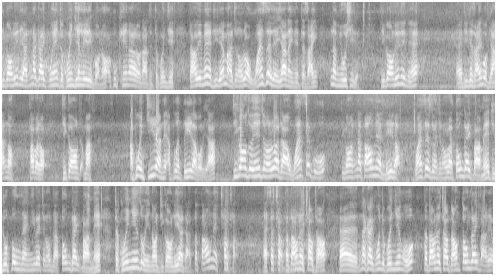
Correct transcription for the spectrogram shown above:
ဒီကောင်လေးတွေကနှစ်ကိုက်ကွင်းတကွင်းချင်းလေးတွေပေါ့နော်အခုခင်းထားတော့ဒါတကွင်းချင်းဒါပေမဲ့ဒီထဲမှာကျွန်တော်တို့က1 set လေရနိုင်တဲ့ဒီဇိုင်းနှစ်မျိုးရှိတယ်ဒီကောင်လေးတွေနဲ့အဲဒီဒီဇိုင်းပေါ့ဗျာနော်ထားပါတော့ဒီကောင်အမအပွင့်ကြီးတာနဲ့အပွင့်သေးတာပေါ့ဗျာဒီကောင်ဆိုရင်ကျွန်တော်တို့ကဒါ1 set ကိုဒီကောင်2000နဲ့4000 1 set ဆိုရင်ကျွန်တော်တို့က3 gate ပါမယ်ဒီလိုပုံစံကြီးပဲကျွန်တော်တို့ဒါ3 gate ပါမယ်တကွင်းချင်းဆိုရင်တော့ဒီကောင်လေးကဒါ1000နဲ့6000အဲ16 1000နဲ့6000အဲနှစ် gate ကွင်းတကွင်းချင်းကို1000နဲ့6000 3 gate ပါတဲ့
